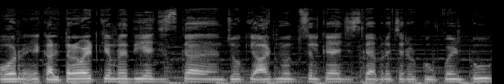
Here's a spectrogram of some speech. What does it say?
और एक अल्ट्रा वाइट कैमरा दिया है, जिसका जो कि 8 मेगापिक्सल का है, जिसका अपर्चर है 2.2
